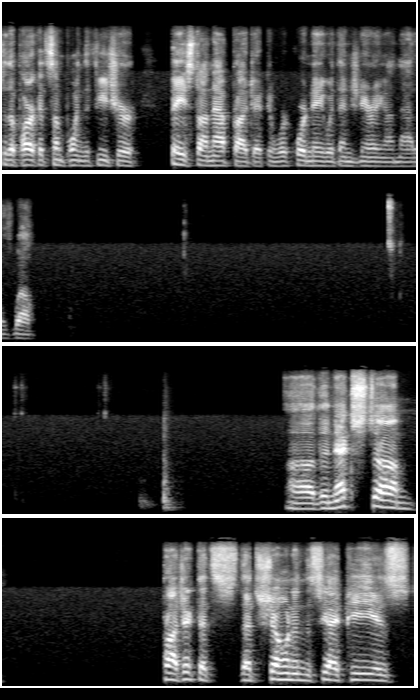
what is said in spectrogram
to the park at some point in the future based on that project. And we're coordinating with engineering on that as well. Uh, the next um, project that's that's shown in the CIP is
